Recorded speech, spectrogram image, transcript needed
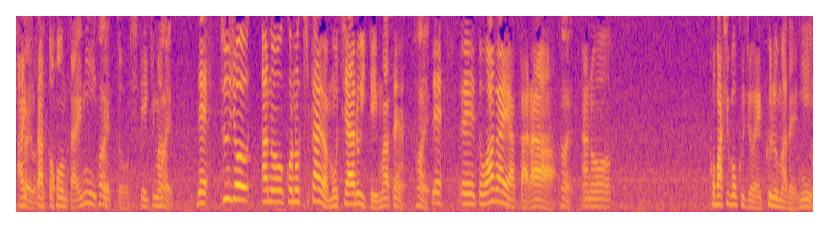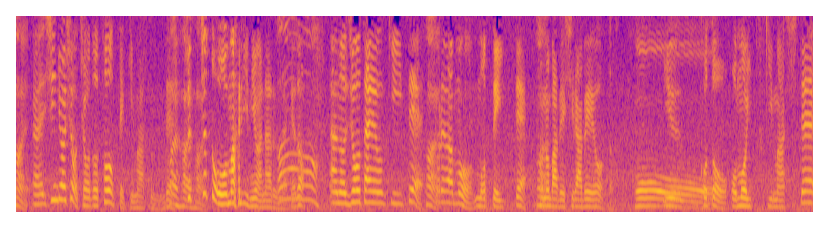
アイスタット本体にセットしていきます、はい、で通常あのこの機械は持ち歩いていません、はい、で、えーと、我が家から、あの小橋牧場へ来るまでに、はい、診療所をちょうど通ってきますんで、はいはいはい、ちょちょっと大回りにはなるんだけどあの状態を聞いて、これはもう持って行ってその場で調べようと。いうことを思いつきまして、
